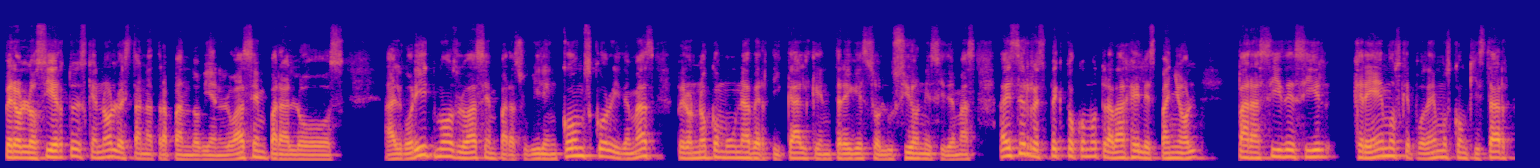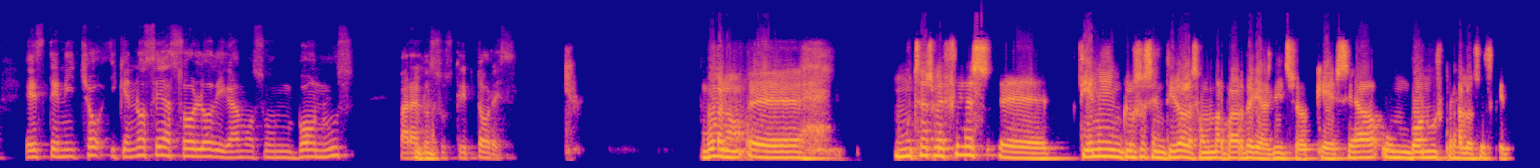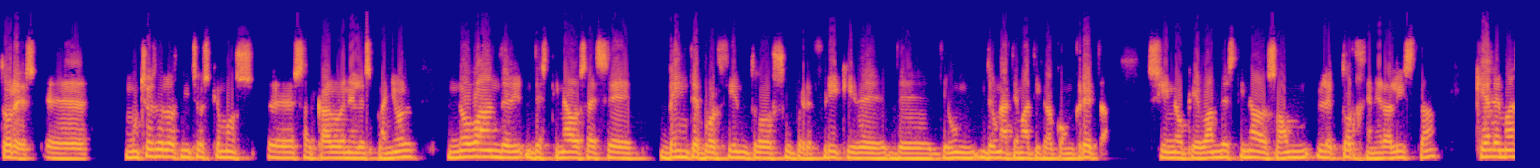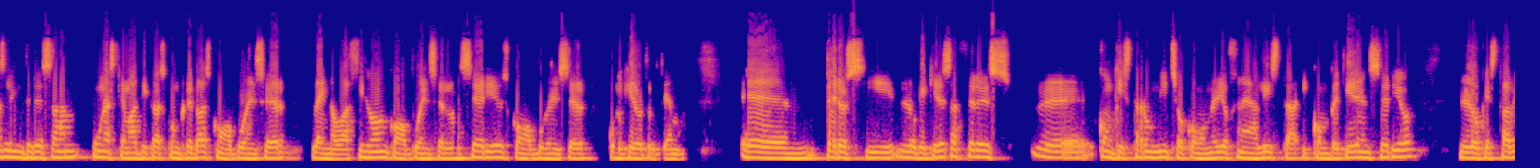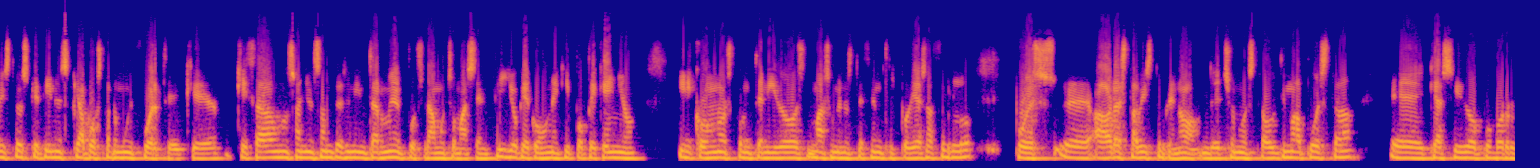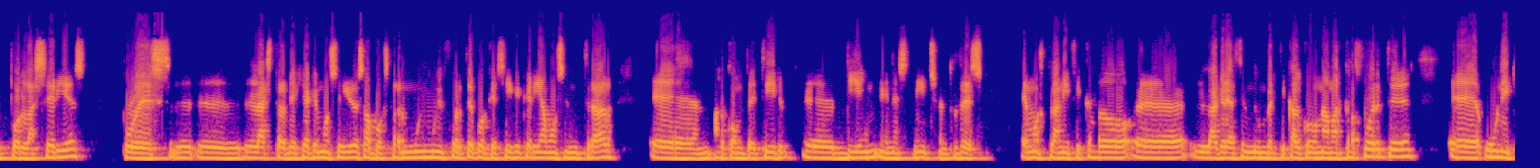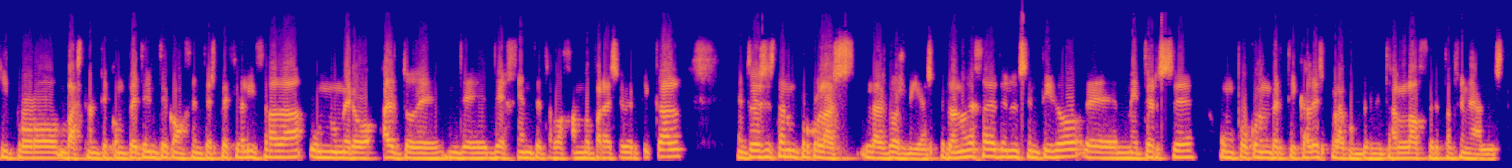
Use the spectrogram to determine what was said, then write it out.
pero lo cierto es que no lo están atrapando bien. Lo hacen para los algoritmos, lo hacen para subir en Comscore y demás, pero no como una vertical que entregue soluciones y demás. A ese respecto, ¿cómo trabaja el español para así decir, creemos que podemos conquistar este nicho y que no sea solo, digamos, un bonus para los suscriptores? Bueno, eh, muchas veces eh, tiene incluso sentido la segunda parte que has dicho, que sea un bonus para los suscriptores. Eh, muchos de los nichos que hemos eh, sacado en el español no van destinados a ese 20% super friki de, una temática concreta, sino que van destinados a un lector generalista que además le interesan unas temáticas concretas como pueden ser la innovación, como pueden ser las series, como pueden ser cualquier otro tema. Eh, pero si lo que quieres hacer es eh, conquistar un nicho como medio generalista y competir en serio, lo que está visto es que tienes que apostar muy fuerte, que quizá unos años antes en Internet pues era mucho más sencillo, que con un equipo pequeño y con unos contenidos más o menos decentes podías hacerlo, pues eh, ahora está visto que no. De hecho, nuestra última apuesta, eh, que ha sido por, por las series, pues eh, la estrategia que hemos seguido es apostar muy, muy fuerte porque sí que queríamos entrar a competir bien en ese nicho. Entonces, Hemos planificado eh, la creación de un vertical con una marca fuerte, eh, un equipo bastante competente con gente especializada, un número alto de, gente trabajando para ese vertical. Entonces están un poco las, las dos vías, pero no deja de tener sentido eh, meterse un poco en verticales para complementar la oferta generalista.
